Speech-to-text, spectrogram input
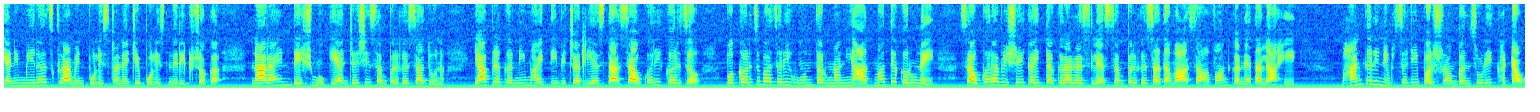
यांनी मिरज ग्रामीण पोलीस ठाण्याचे पोलीस निरीक्षक नारायण देशमुख यांच्याशी संपर्क साधून या प्रकरणी माहिती विचारली असता सावकारी कर्ज व कर्जबाजारी होऊन तरुणांनी आत्महत्या करू नये सावकाराविषयी काही तक्रार असल्यास संपर्क साधावा असं आवाहन करण्यात आलं आहे. महानकरी न्यूजसाठी परशुराम बनसोडे खटाव.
